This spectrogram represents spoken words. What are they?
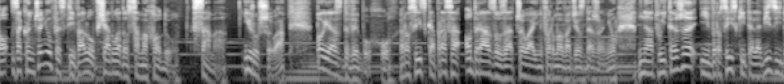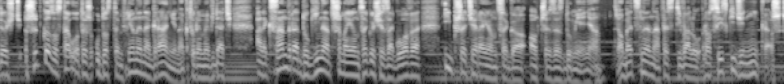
Po zakończeniu festiwalu wsiadła do samochodu, sama, i ruszyła. Pojazd wybuchł. Rosyjska prasa od razu zaczęła informować o zdarzeniu. Na Twitterze i w rosyjskiej telewizji dość szybko zostało też udostępnione nagranie, na którym widać Aleksandra Dugina trzymającego się za głowę i przecierającego oczy ze zdumienia. Obecny na festiwalu rosyjski dziennikarz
